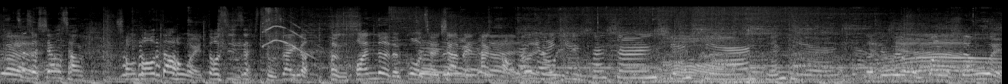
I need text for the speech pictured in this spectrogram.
对这个香肠从头到尾都是在处在一个很欢乐的过程下被炭烤的。有一点酸酸、咸咸、甜甜，那就会有很棒的香味。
